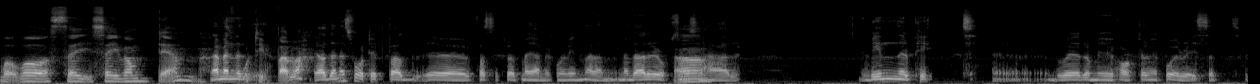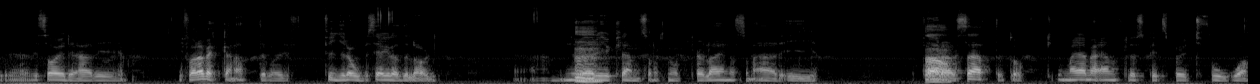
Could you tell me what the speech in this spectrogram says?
Vad, vad säger, säger vi om den? Nej, men, svårtippad va? Ja den är svårtippad eh, fast jag tror att Miami kommer vinna den. Men där är det också ja. en sån här Vinner Pitt eh, då är de ju, hakar de på i racet. Vi sa ju det här i, i förra veckan att det var ju fyra obesegrade lag. Nu mm. är det ju Clemson och North Carolina som är i förarsätet och Miami har en plus Pittsburgh två.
